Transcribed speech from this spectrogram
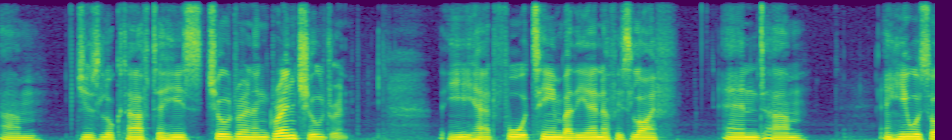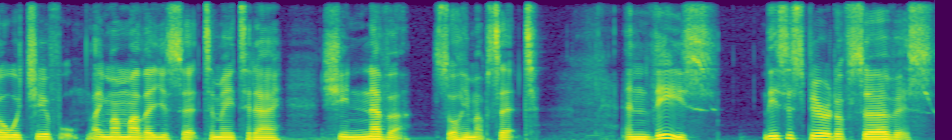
um, just looked after his children and grandchildren. He had 14 by the end of his life, and um, and he was always cheerful. Like my mother just said to me today, she never saw him upset. And this, this spirit of service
